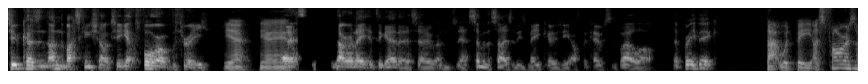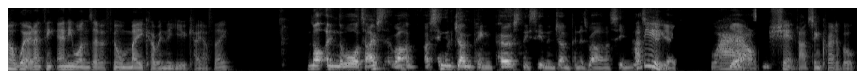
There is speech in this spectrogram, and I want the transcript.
two cousins and the basking shark. So you get four out of the three yeah, yeah, yeah. uh, that are related together. So and yeah, some of the size of these makos you get off the coast as well are they're pretty big. That would be, as far as I'm aware, I don't think anyone's ever filmed Mako in the UK, have they? Not in the water. I've well, I've, I've seen them jumping. Personally, seen them jumping as well, and I've seen Have you? Wow, shit, that's incredible.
